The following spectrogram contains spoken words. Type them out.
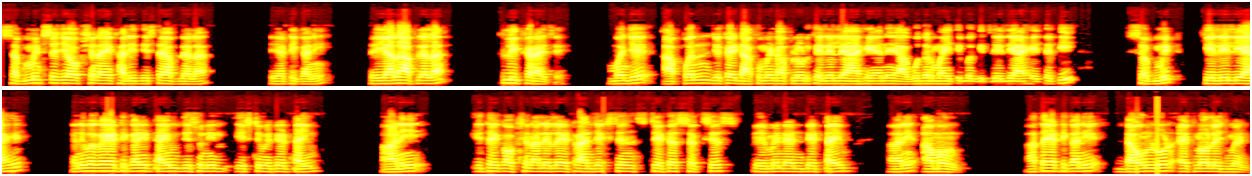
सबमिटचं जे ऑप्शन आहे खाली दिसतंय आपल्याला या ठिकाणी तर याला आपल्याला क्लिक करायचंय. म्हणजे आपण जे काही डॉक्युमेंट अपलोड केलेले आहे आणि अगोदर माहिती बघितलेली आहे तर ती सबमिट केलेली आहे. आणि बघा या ठिकाणी टाइम दिसून येईल एस्टिमेटेड टाइम आणि इथे एक ऑप्शन आलेलं आहे transaction status success payment and date time आणि अमाऊंट आता या ठिकाणी डाउनलोड एक्नॉलेजमेंट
